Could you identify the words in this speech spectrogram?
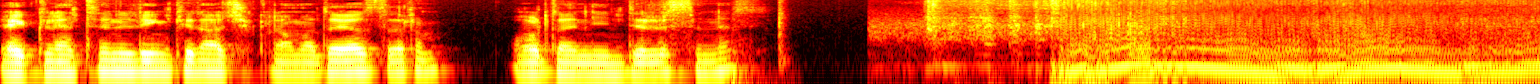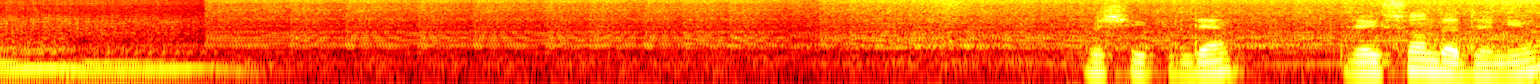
Eklentinin linkini açıklamada yazarım. Oradan indirirsiniz. Bu şekilde. Direksiyon da dönüyor.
